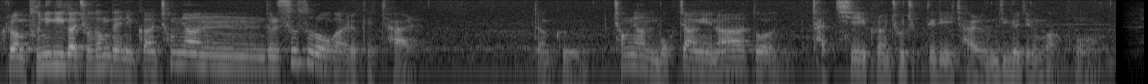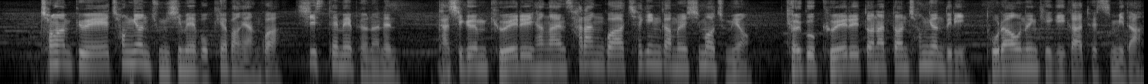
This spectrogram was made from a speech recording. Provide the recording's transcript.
그런 분위기가 조성되니까 청년들 스스로가 이렇게 잘 어떤 그 청년 목장이나 또 자치 그런 조직들이 잘 움직여지는 것 같고 청암교회의 청년 중심의 목회 방향과 시스템의 변화는 다시금 교회를 향한 사랑과 책임감을 심어주며 결국 교회를 떠났던 청년들이 돌아오는 계기가 됐습니다.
